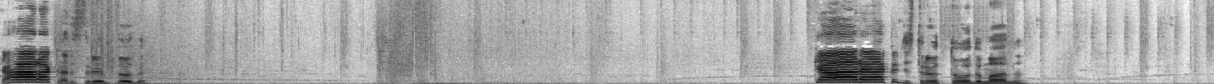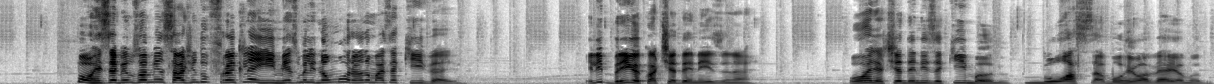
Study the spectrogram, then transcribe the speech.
Caraca, destruiu tudo. Caraca, destruiu tudo, mano. Bom, recebemos uma mensagem do Franklin aí, mesmo ele não morando mais aqui, velho. Ele briga com a tia Denise, né? Olha, a tia Denise aqui, mano. Nossa, morreu a velha, mano.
